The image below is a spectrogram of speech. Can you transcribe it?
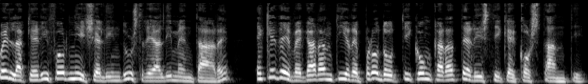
quella che rifornisce l'industria alimentare e che deve garantire prodotti con caratteristiche costanti.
